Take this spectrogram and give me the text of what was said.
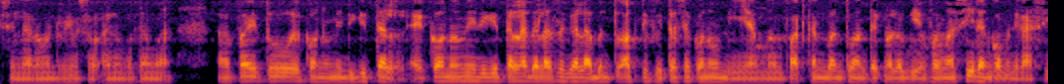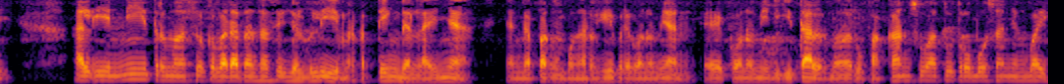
Bismillahirrahmanirrahim. Soal yang pertama. Apa itu ekonomi digital? Ekonomi digital adalah segala bentuk aktivitas ekonomi yang memanfaatkan bantuan teknologi informasi dan komunikasi. Hal ini termasuk kepada transaksi jual beli, marketing, dan lainnya yang dapat mempengaruhi perekonomian. Ekonomi digital merupakan suatu terobosan yang baik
